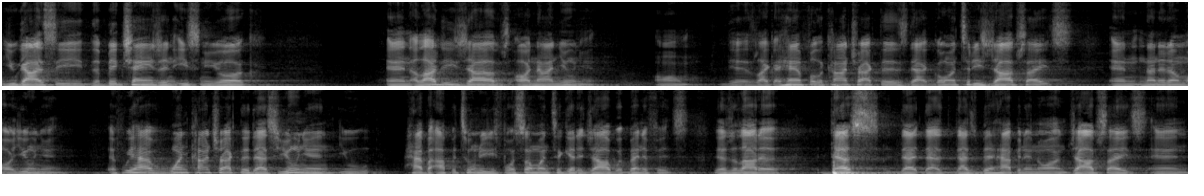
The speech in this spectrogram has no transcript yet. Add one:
you guys see the big change in East New York, and a lot of these jobs are non-union. Um, there's like a handful of contractors that go into these job sites, and none of them are union if we have one contractor that's union, you have an opportunity for someone to get a job with benefits. There's a lot of deaths that, that, that's been happening on job sites, and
